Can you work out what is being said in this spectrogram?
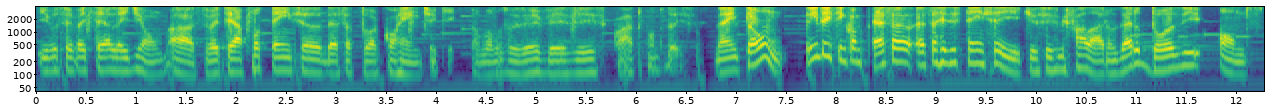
e você vai ter a de Ohm. Ah, você vai ter a potência dessa tua corrente aqui. Então vamos fazer vezes 4.2. Né? Então, 35 essa essa resistência aí que vocês me falaram, 0,12 ohms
